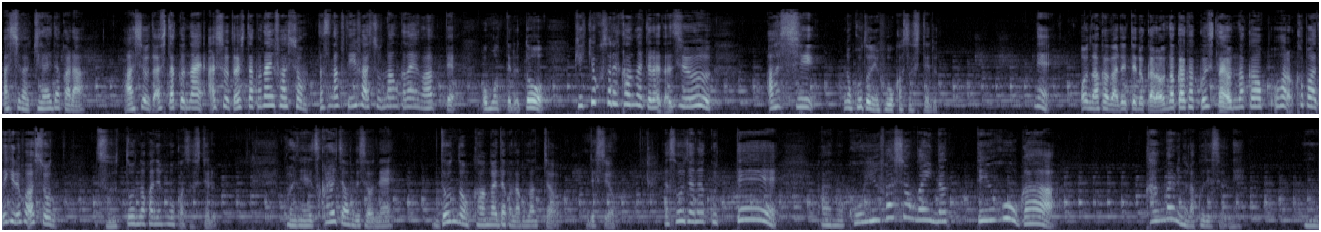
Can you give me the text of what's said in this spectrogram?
足が嫌いだから足を出したくない足を出したくないファッション出さなくていいファッションなんかないかなって思ってると結局それ考えてる間中足のことにフォーカスしてる。ね、お腹が出てるからお腹隠したいお腹をカバーできるファッションずっとお腹にフォーカスしてる。これね疲れちゃうんですよね。どんどん考えたくなくなっちゃうんですよ。そうじゃなくってあのこういうファッションがいいなっていう方が考えるの楽ですよね、うん、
